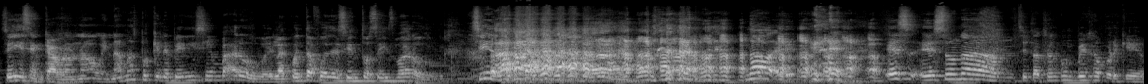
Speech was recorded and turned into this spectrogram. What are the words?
Sí, se encabronó, güey. Nada más porque le pedí 100 varos, güey. La cuenta fue de 106 varos, güey. Sí. no, eh, eh, es, es una situación compleja porque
